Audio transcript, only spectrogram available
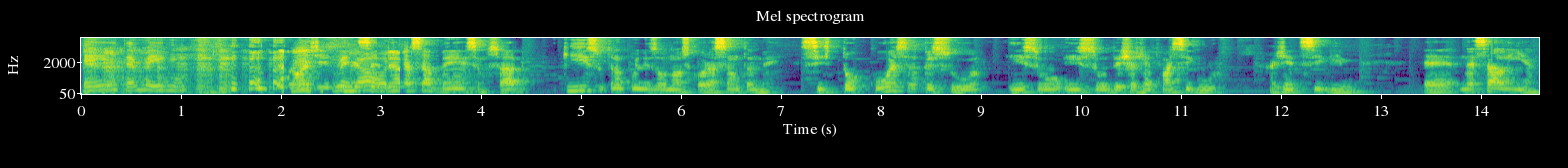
Eita, é mesmo. Então a gente recebeu essa bênção, sabe? Que isso tranquilizou o nosso coração também. Se tocou essa pessoa, isso, isso deixa a gente mais seguro. A gente seguiu é, nessa linha,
